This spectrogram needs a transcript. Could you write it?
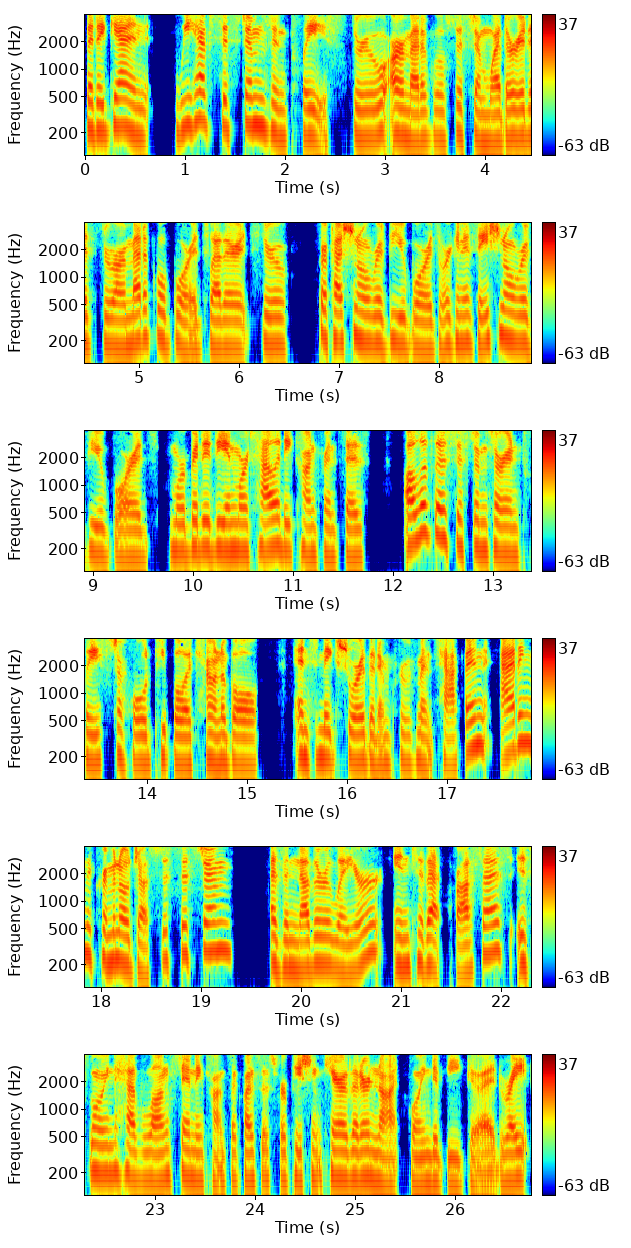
But again, we have systems in place through our medical system, whether it is through our medical boards, whether it's through professional review boards, organizational review boards, morbidity and mortality conferences. All of those systems are in place to hold people accountable and to make sure that improvements happen. Adding the criminal justice system as another layer into that process is going to have longstanding consequences for patient care that are not going to be good, right?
